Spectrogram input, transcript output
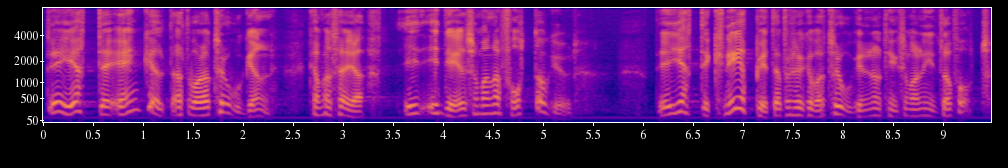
Det är jätteenkelt att vara trogen, kan man säga, i, i det som man har fått av Gud. Det är jätteknepigt att försöka vara trogen i någonting som man inte har fått.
